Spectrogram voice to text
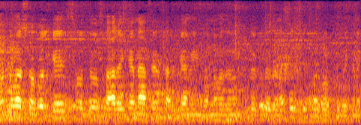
ধন্যবাদ সকলকে। শ্রদ্ধ স্যার এখানে আছেন। স্যারকে আমি ধন্যবাদ কৃতজ্ঞতা জানাই আমার বক্তব্য এখানে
